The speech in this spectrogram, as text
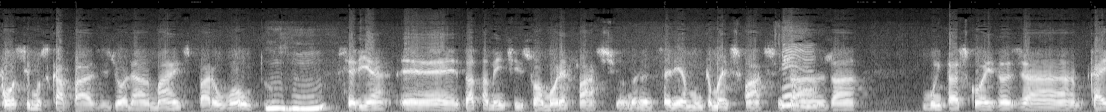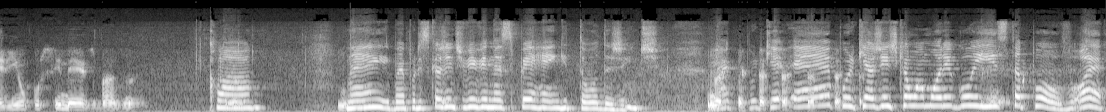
fôssemos capazes de olhar mais para o outro, uhum. seria é, exatamente isso. O amor é fácil, né? Seria muito mais fácil. É. Já, já muitas coisas já cairiam por si mesmas. Né? Claro. É. Né? É por isso que a gente vive nesse perrengue todo, gente. É porque, é porque a gente quer um amor egoísta, povo. É,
